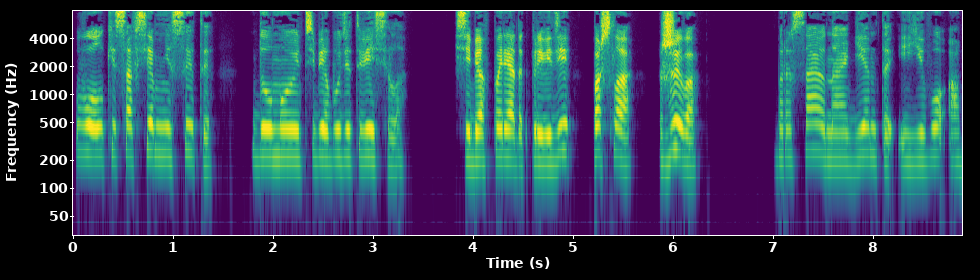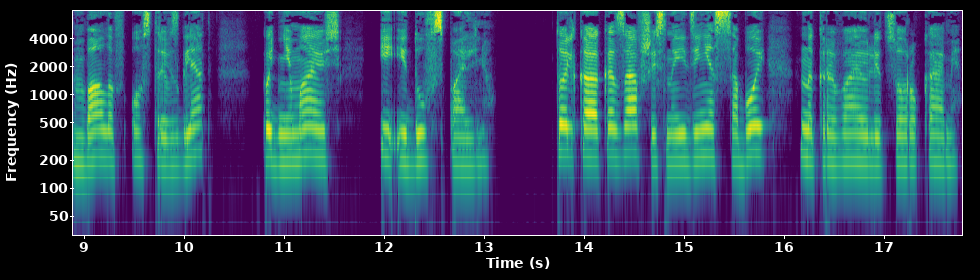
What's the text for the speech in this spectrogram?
волки совсем не сыты. Думаю, тебе будет весело. Себя в порядок приведи. Пошла. Живо!» Бросаю на агента и его амбалов острый взгляд, поднимаюсь и иду в спальню. Только оказавшись наедине с собой, накрываю лицо руками.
